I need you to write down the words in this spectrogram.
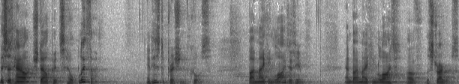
This is how Staupitz helped Luther in his depression, of course, by making light of him and by making light of the struggles.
